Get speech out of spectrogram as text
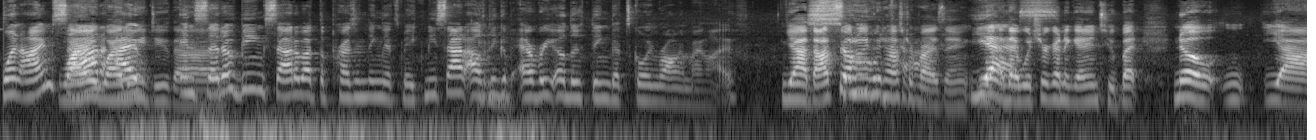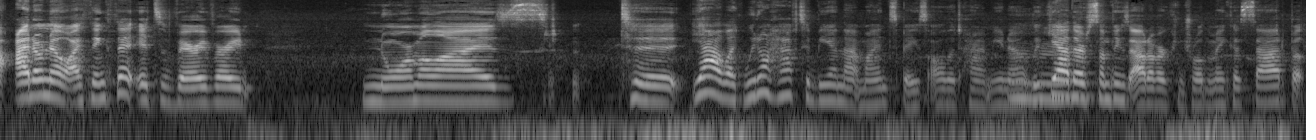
When I'm sad, why do I, we do that? instead of being sad about the present thing that's making me sad, I'll think of every other thing that's going wrong in my life. Yeah, that's So totally catastrophizing. Yeah, that Yes. which you're gonna get into. But no, yeah, I don't know. I think that it's very, very normalized to yeah, like we don't have to be in that mind space all the time, you know? Like Mm-hmm. yeah, there's some things out of our control that make us sad, but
